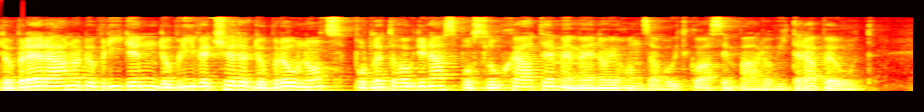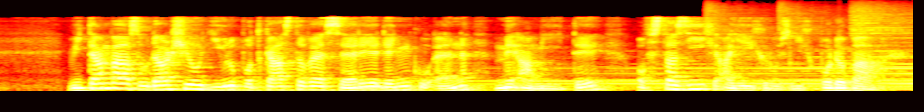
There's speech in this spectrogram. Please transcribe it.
Dobré ráno, dobrý den, dobrý večer, dobrou noc. Podle toho, kdy nás posloucháte, mé jméno je Honza Vojtko a jsem párový terapeut. Vítám vás u dalšího dílu podcastové série Deníku N, My a mýty, o vztazích a jejich různých podobách.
